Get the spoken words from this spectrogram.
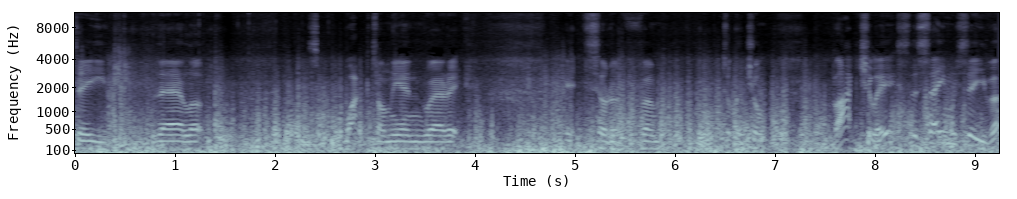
See there look. It's whacked on the end where it it sort of um, took a chunk. But actually it's the same receiver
